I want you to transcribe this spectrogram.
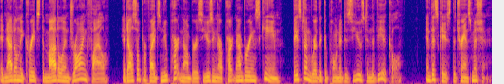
It not only creates the model and drawing file, it also provides new part numbers using our part numbering scheme based on where the component is used in the vehicle in this case the transmission.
